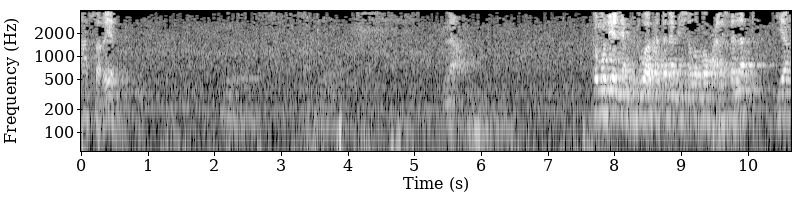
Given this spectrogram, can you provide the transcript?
Asar ya. Nah. Kemudian yang kedua kata Nabi Shallallahu Alaihi Wasallam yang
